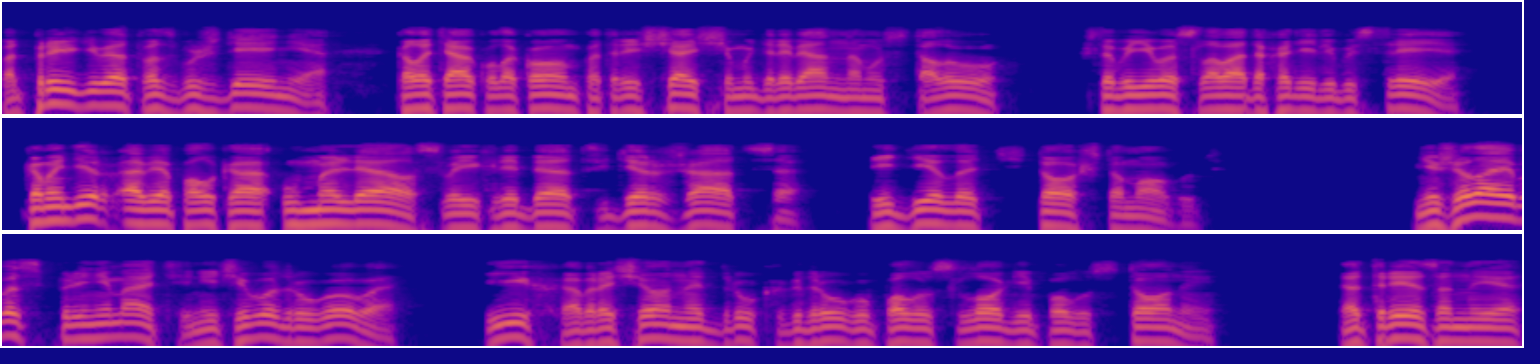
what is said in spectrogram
Подпрыгивая от возбуждения, колотя кулаком по трещащему деревянному столу, чтобы его слова доходили быстрее, командир авиаполка умолял своих ребят держаться и делать то, что могут. Не желая воспринимать ничего другого, их, обращенные друг к другу полуслоги-полустоны, отрезанные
